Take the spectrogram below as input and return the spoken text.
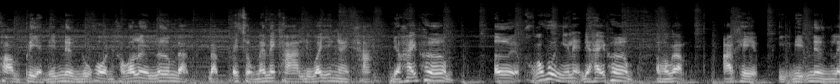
ความเปลี่ยนนิดนึงทุกคนเขาก็เลยเริ่มแบบแบบไปส่งได้ไหมคะ หรือว่ายังไงคะ เดี๋ยวให้เพิ่ม เออเขาก็พูดอย่างนี้แหละเดี๋ยวให้เพิ่มเขาก็โอเคอีกนิดนึงอะไร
